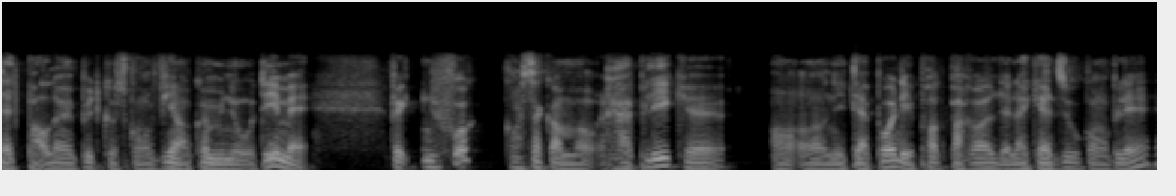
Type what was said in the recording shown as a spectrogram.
peut-être parler un peu de ce qu'on vit en communauté, mais fait une fois qu'on s'est comme rappelé que on n'était pas les porte-parole de l'Acadie au complet,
